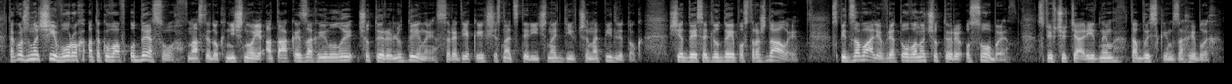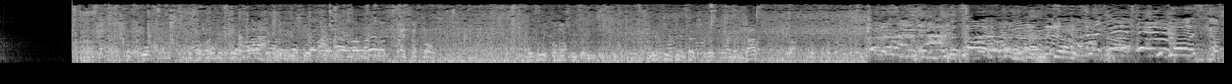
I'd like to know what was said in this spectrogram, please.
Також вночі ворог атакував Одесу. Внаслідок нічної атаки загинули чотири людини, серед яких 16-річна дівчина-підліток. Ще 10 людей постраждали. З-під завалів врятовано чотири особи. Співчуття рідним та близьким загиблих. Возьми помощник. Нет, нет, нет, сейчас. Будь ласка.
